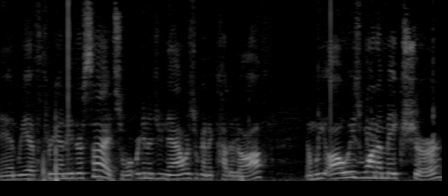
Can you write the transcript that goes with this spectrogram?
And we have three on either side. So what we're going to do now is we're going to cut it off. And we always want to make sure,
